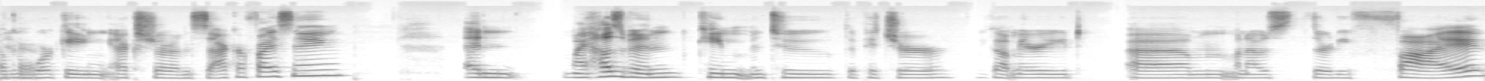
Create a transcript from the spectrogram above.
Okay. and working extra and sacrificing and my husband came into the picture we got married um when i was 35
